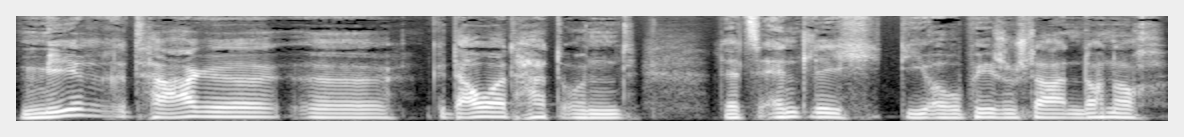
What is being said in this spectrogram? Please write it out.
mehrere Tage äh, gedauert hat und letztendlich die europäischen Staaten doch noch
